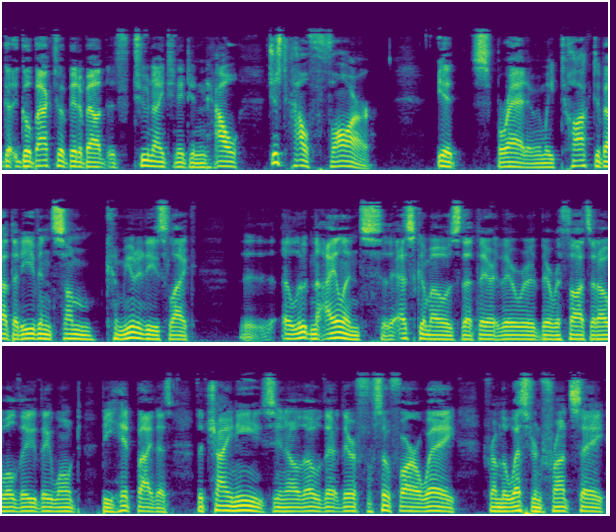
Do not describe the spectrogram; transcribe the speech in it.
the go back to a bit about to 1918 and how just how far it spread. I mean, we talked about that even some communities like uh, the Aleutian Islands, the Eskimos, that there there were there were thoughts that oh well they they won't be hit by this. The Chinese, you know, though they're they're so far away from the Western Front, say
